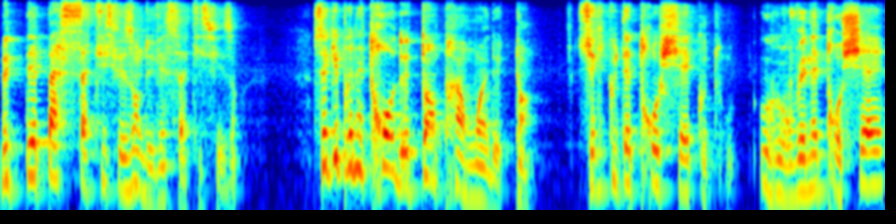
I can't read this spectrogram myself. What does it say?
n'était pas satisfaisant devient satisfaisant. Ce qui prenait trop de temps prend moins de temps. Ce qui coûtait trop cher ou revenait trop cher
